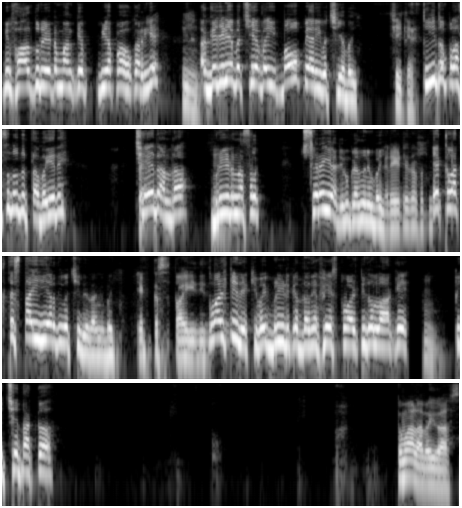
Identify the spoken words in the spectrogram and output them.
ਵੀ ਫਾਲਤੂ ਰੇਟ ਮੰਗ ਕੇ ਵੀ ਆਪਾਂ ਉਹ ਕਰੀਏ। ਅੱਗੇ ਜਿਹੜੀ ਬੱਚੀ ਆ ਬਾਈ ਬਹੁਤ ਪਿਆਰੀ ਬੱਚੀ ਆ ਬਾਈ। ਠੀਕ ਹੈ। 30 ਤੋਂ ਪਲੱਸ ਦੁੱਧ ਦਿੱਤਾ ਬਾਈ ਇਹਨੇ। 6 ਦੰਦ ਆ ਬਰੀਡ ਨਸਲ ਸਿਰੇ ਹੀ ਆ ਜਿਹਨੂੰ ਕਹਿੰਦੇ ਨੇ ਬਾਈ। ਰੇਟ ਇਹਦਾ ਪਤਾ 1 ਲੱਖ ਤੇ 27000 ਦੀ ਬੱਚੀ ਦੇ ਦਾਂਗੇ ਬਾਈ। 127 ਦੀ। ਕੁਆਲਿਟੀ ਦੇਖੀ ਬਾਈ ਬਰੀਡ ਕਿੱਦਾਂ ਦੀ ਆ ਫੇਸ ਕੁਆਲਿਟੀ ਤੋਂ ਲਾ ਕੇ ਪਿੱਛੇ ਤੱਕ। ਕਮਾਲਾ ਬਾਈ ਵਾਪਸ।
